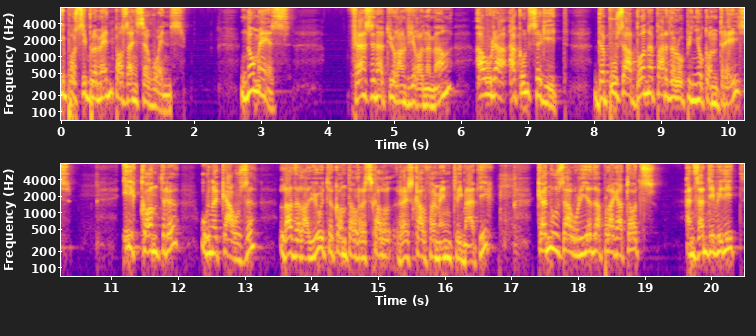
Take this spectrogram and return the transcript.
i possiblement pels anys següents. Només France Nature Environnement haurà aconseguit de posar bona part de l'opinió contra ells i contra una causa la de la lluita contra el rescal rescalfament climàtic, que nos hauria de plegar tots. Ens han dividit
